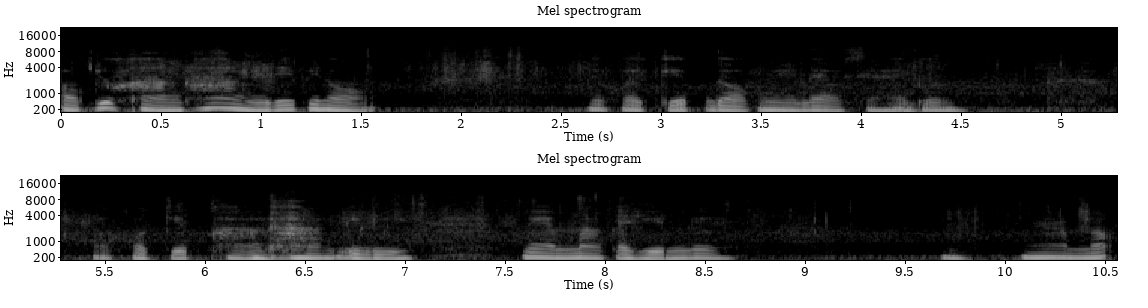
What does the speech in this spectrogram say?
ออกอยู่ข้างทางนี่ด้พี่น้องเดี๋ยวค่อยเก็บดอกนี้แล้วสิให้เบิ่งแล้วคอยเก็บข้างทางอีหลีแนมมากก็เห็นเลยงามเนาะ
